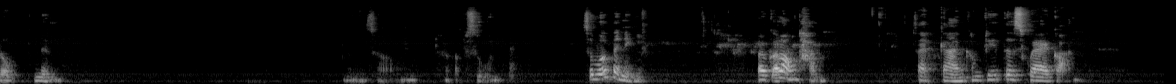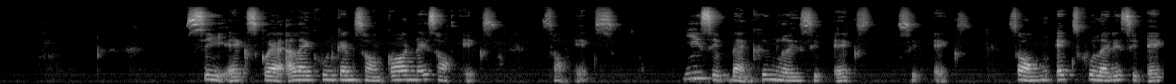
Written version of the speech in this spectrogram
ลบ1 1 2เท่ากับ0สมมติเป็นอย่างนี้ เราก็ลองทำจัดการ complete the square ก่อน 4x square อะไรคูณกัน 2 ก้อนได้ 2x 2x 20 แบ่งครึ่งเลย 10x 10x 2x คูณอะไรได้ 10x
